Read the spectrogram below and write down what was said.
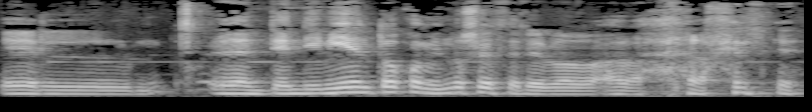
el, entendimiento comiéndose el cerebro a la, gente.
